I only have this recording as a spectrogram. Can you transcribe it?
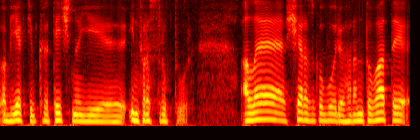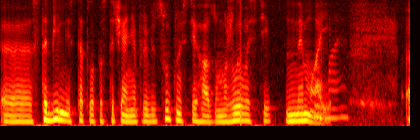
об'єктів критичної інфраструктури. Але ще раз говорю, гарантувати е, стабільність теплопостачання при відсутності газу можливості немає. Немає. Е,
